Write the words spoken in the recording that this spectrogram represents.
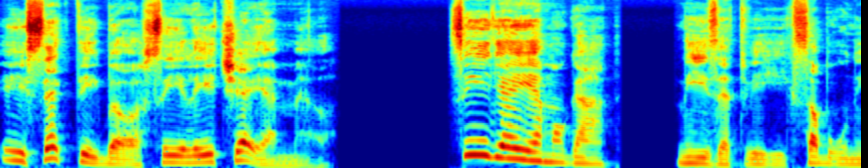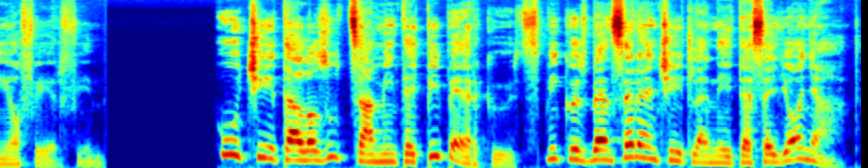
és szekték be a szélét sejemmel. Szégyelje magát, nézett végig Szabóni a férfin. Úgy sétál az utcán, mint egy piperkőc, miközben szerencsétlenné tesz egy anyát.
